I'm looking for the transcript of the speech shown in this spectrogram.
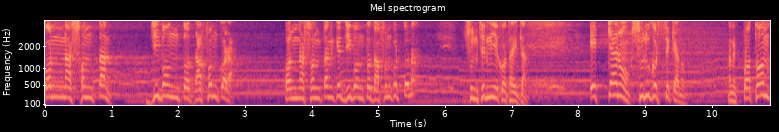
কন্যা সন্তান জীবন্ত দাফন করা। কন্যা সন্তানকে জীবন্ত দাফন করতো না? শুনছেন নিয়ে কথা এটা? এ কেন? শুরু করছে কেন? মানে প্রথম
